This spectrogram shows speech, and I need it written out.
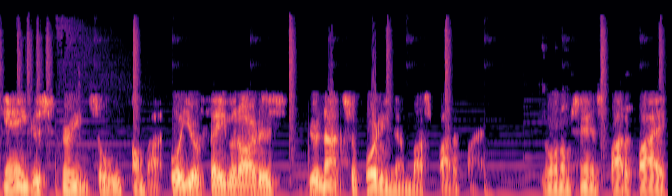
gang of streams. So we talk about for your favorite artists, you're not supporting them by Spotify. You know what I'm saying? Spotify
